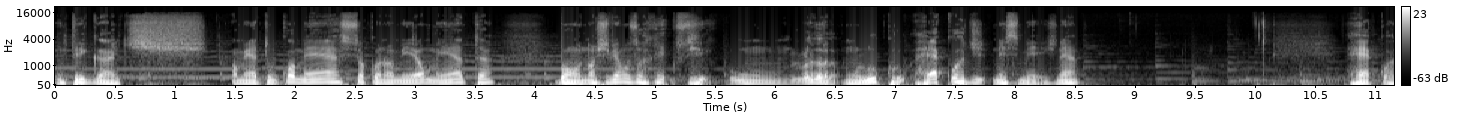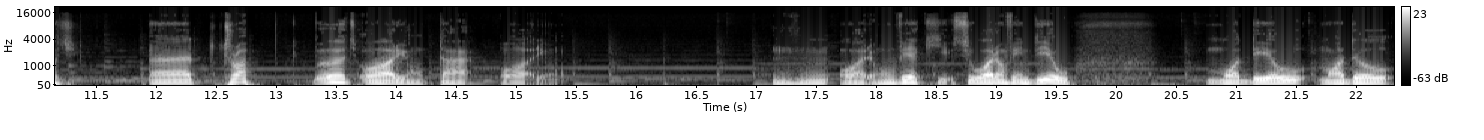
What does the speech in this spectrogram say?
Intrigante. Aumenta o comércio, a economia aumenta. Bom, nós tivemos um, um lucro recorde nesse mês, né? Recorde. Uh, Trop Orion, tá? Orion. Uhum, Orion. Vamos ver aqui. Se o Orion vendeu. Model, model,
